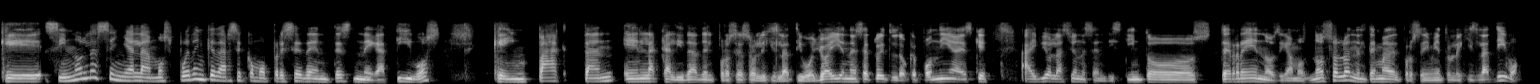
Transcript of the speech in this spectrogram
que si no las señalamos pueden quedarse como precedentes negativos que impactan en la calidad del proceso legislativo. Yo ahí en ese tweet lo que ponía es que hay violaciones en distintos terrenos, digamos, no solo en el tema del procedimiento legislativo,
